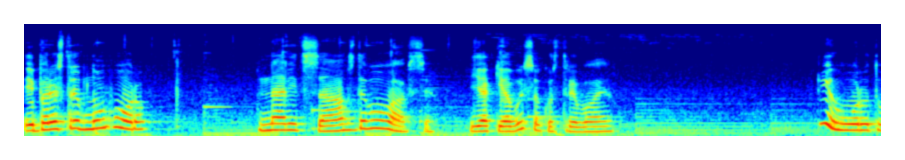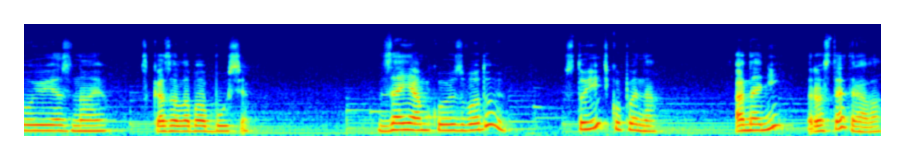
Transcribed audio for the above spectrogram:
І перестрибнув гору. Навіть сам здивувався, як я високо стрибаю. І гору твою я знаю, сказала бабуся. За ямкою з водою стоїть купина, а на ній росте трава.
